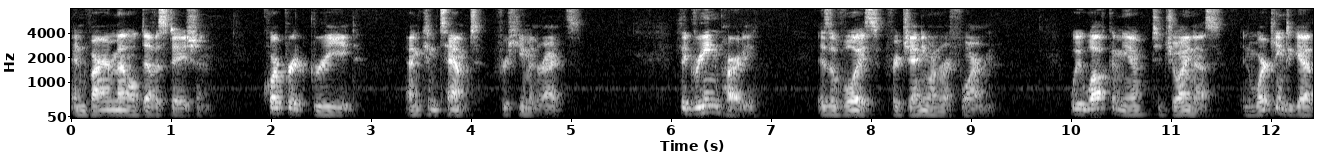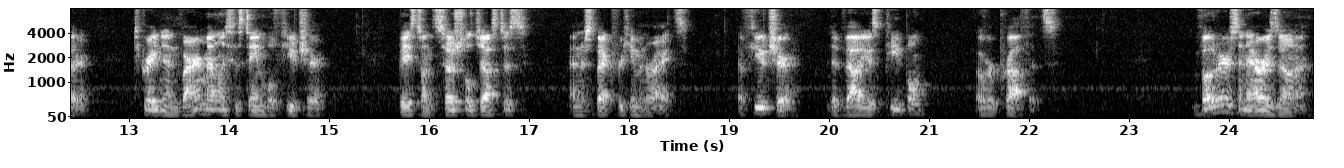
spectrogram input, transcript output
environmental devastation, corporate greed, and contempt for human rights. The Green Party is a voice for genuine reform. We welcome you to join us in working together to create an environmentally sustainable future based on social justice and respect for human rights. A future that values people over profits. Voters in Arizona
